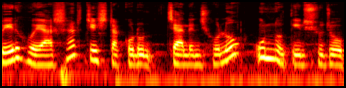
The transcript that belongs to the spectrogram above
বের হয়ে আসার চেষ্টা করুন। চ্যালেঞ্জ হলো উন্নতির সুযোগ।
